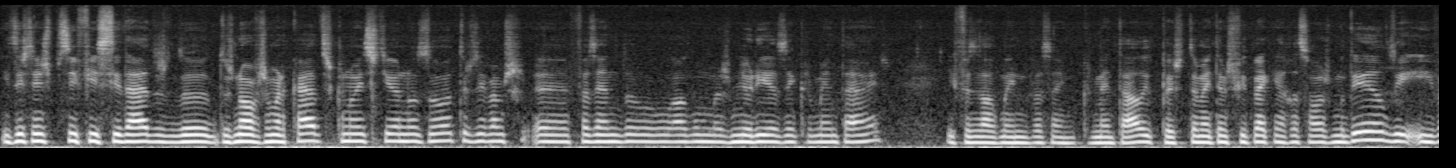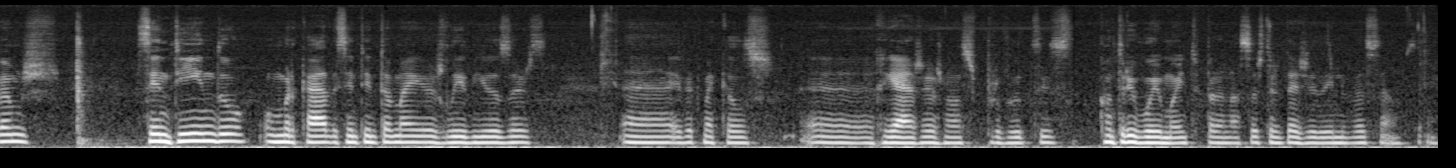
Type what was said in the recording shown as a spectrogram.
Existem especificidades de- dos novos mercados que não existiam nos outros e vamos eh, fazendo algumas melhorias incrementais e fazendo alguma inovação incremental. E depois também temos feedback em relação aos modelos e, e vamos sentindo o mercado e sentindo também os lead users eh, e ver como é que eles eh, reagem aos nossos produtos. Isso contribui muito para a nossa estratégia de inovação. Sim.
